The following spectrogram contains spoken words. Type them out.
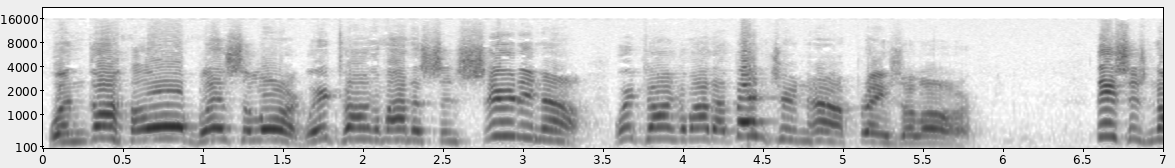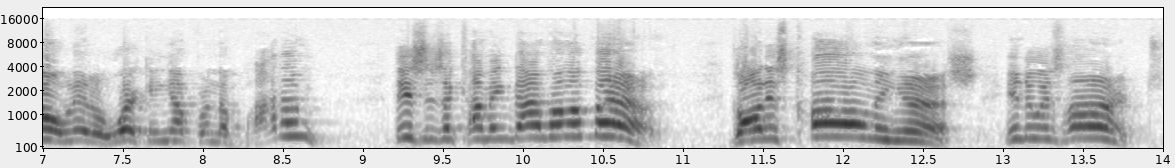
When God, oh, bless the Lord, we're talking about a sincerity now. We're talking about a venture now, praise the Lord. This is no little working up from the bottom. This is a coming down from above. God is calling us into His heart.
